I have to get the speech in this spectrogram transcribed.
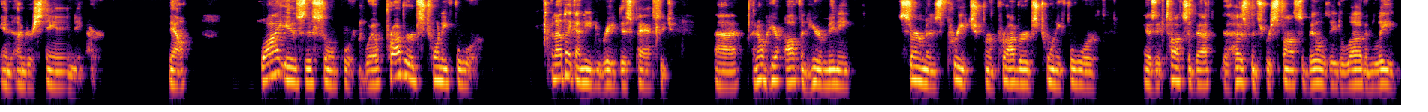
and understanding her. Now, why is this so important? Well, Proverbs 24, and I think I need to read this passage. Uh, I don't hear often hear many sermons preached from Proverbs 24 as it talks about the husband's responsibility to love and lead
